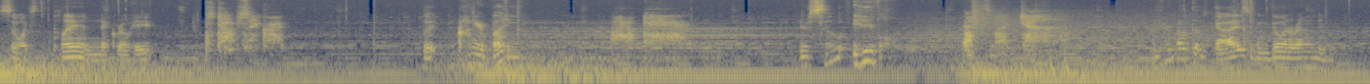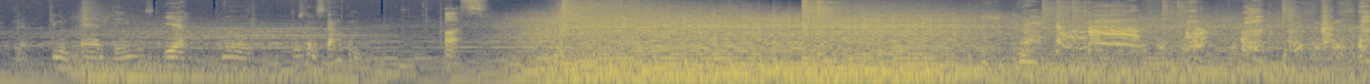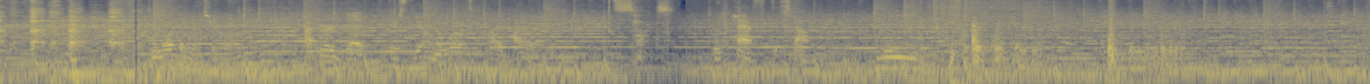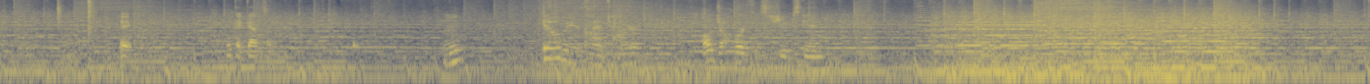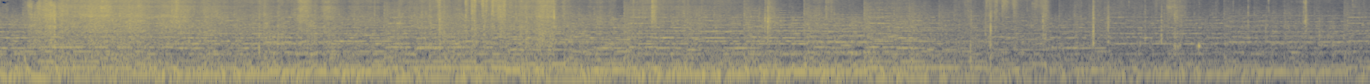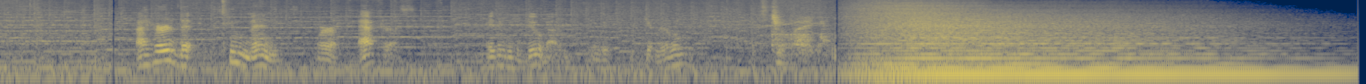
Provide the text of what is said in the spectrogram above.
So what's the plan, Necro Hate? Top secret. But I'm your buddy. I don't care. You're so evil. That's my job. You heard about those guys who've been going around and you know doing bad things? Yeah. Well, who's gonna stop them? Us. You know what the monster plan? I heard that they're stealing the world's supply of highway. It sucks. We have to stop. Hey, I think I got something. Hmm? Get over here, clam chowder. Hold your horses, sheepskin. I heard that two men were after us. What do you think we should do about them? Get rid of them? It's too late.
